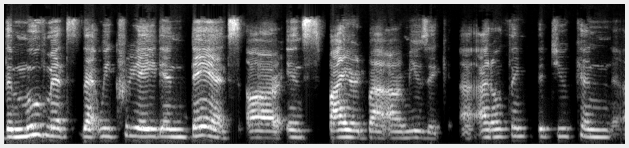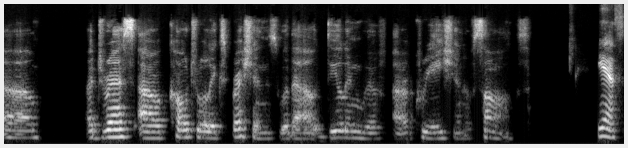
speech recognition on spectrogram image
the movements that we create in dance are inspired by our music. I don't think that you can um, address our cultural expressions without dealing with our creation of songs. Yes,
